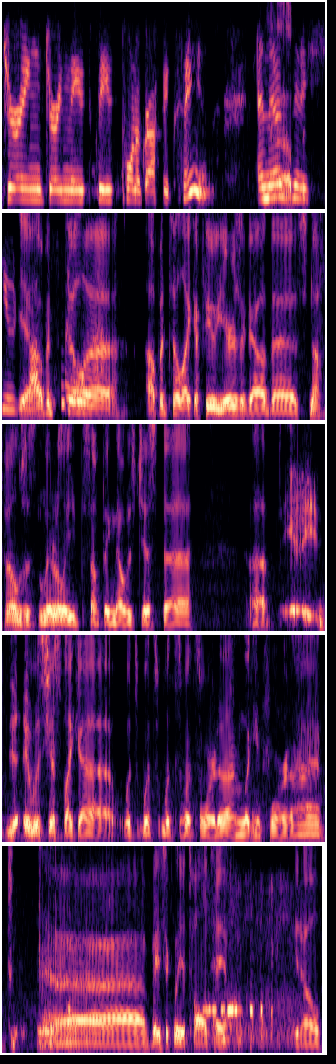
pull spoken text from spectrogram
during during these these pornographic scenes. And there's Uh, been a huge Yeah, up until uh, up until like a few years ago, the snuff films was literally something that was just uh, uh, it, it was just like a what's what's what's what's the word that I'm looking for? Uh, uh, basically a tall tale. You know,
